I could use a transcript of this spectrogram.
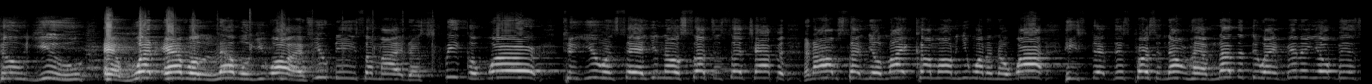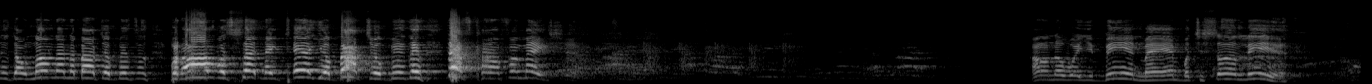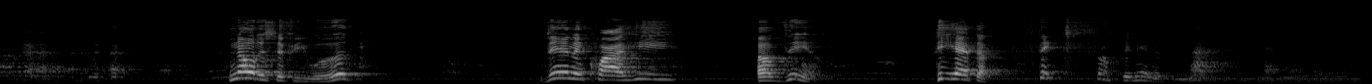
to you at whatever level you are. If you need somebody to speak a word to you and say, you know, such and such happened, and all of a sudden your light come on and you want to know why, he this person don't have nothing to do, ain't been in your business, don't know nothing about your business, but all of a sudden they tell you about your business, that's confirmation. I don't know where you've been, man, but your son lives. Notice, if you would, then inquire he of them. He had to fix something in his mind.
